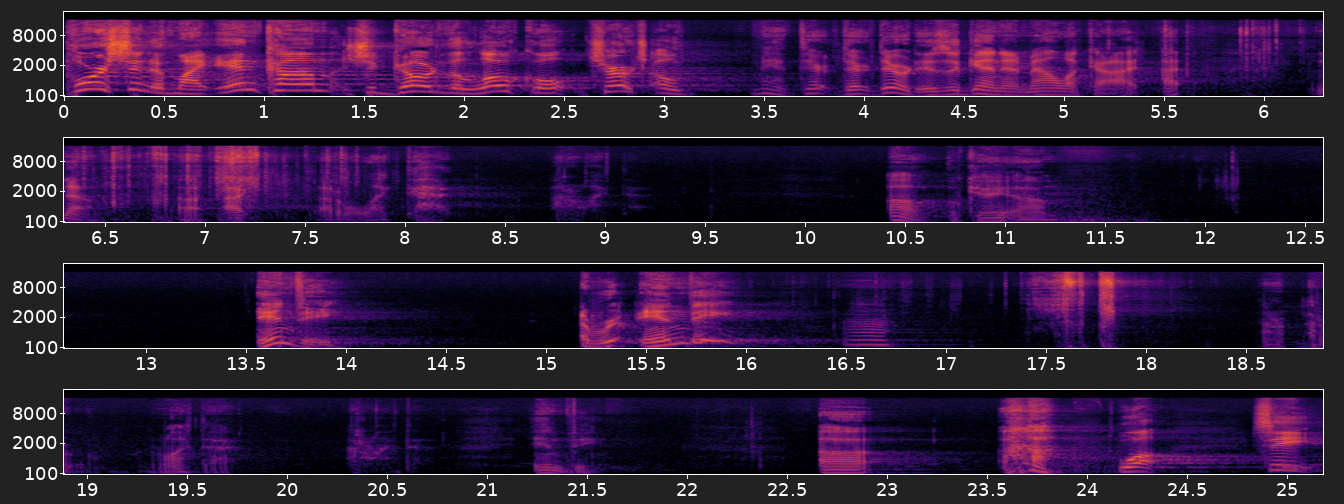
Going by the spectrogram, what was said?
portion of my income should go to the local church. Oh, man, there, there, there it is again in Malachi. I, no, uh, I, I don't like that. I don't like that. Oh, okay. Um, Envy? Envy? Uh, I, don't, I, don't, I don't like that. I don't like that. Envy. Uh, well, see,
